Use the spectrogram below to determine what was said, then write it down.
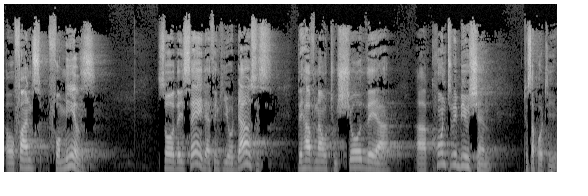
or funds for meals. So they said, I think your diocese, they have now to show their uh, contribution to support you.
